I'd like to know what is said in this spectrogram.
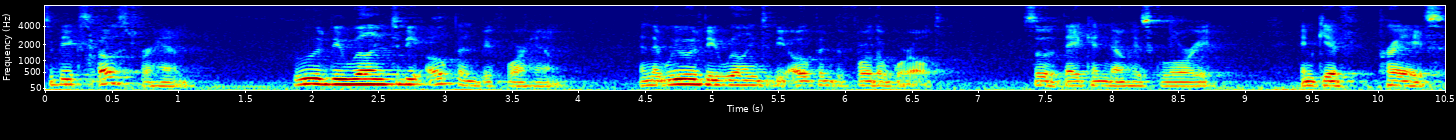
to be exposed for Him. We would be willing to be open before Him. And that we would be willing to be open before the world so that they can know His glory and give praise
